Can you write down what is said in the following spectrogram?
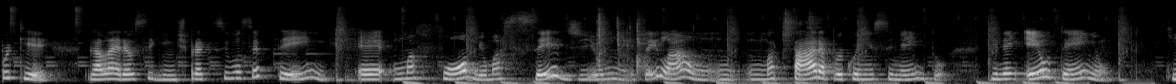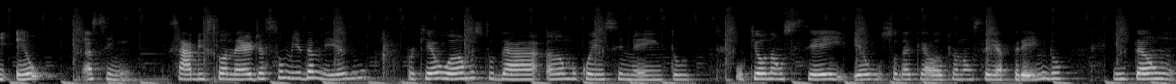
Porque, galera, é o seguinte, para que se você tem é, uma fome, uma sede, um, sei lá, um, um, uma tara por conhecimento, que nem eu tenho, que eu, assim, sabe, estou nerd assumida mesmo, porque eu amo estudar, amo conhecimento, o que eu não sei, eu sou daquela que eu não sei, aprendo. Então,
